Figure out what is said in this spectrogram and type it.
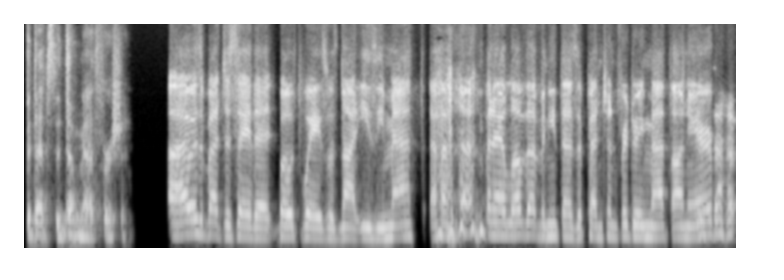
But that's the dumb math version. I was about to say that both ways was not easy math, but I love that Vineeta has a penchant for doing math on air.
